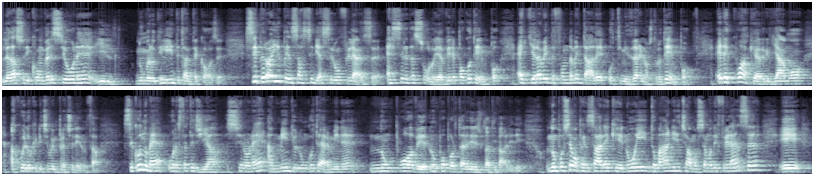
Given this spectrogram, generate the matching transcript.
l'asso di conversione, il numero di lead e tante cose. Se però io pensassi di essere un freelancer, essere da solo e avere poco tempo, è chiaramente fondamentale ottimizzare il nostro tempo. Ed è qua che arriviamo a quello che dicevo in precedenza. Secondo me una strategia, se non è a medio-lungo termine, non può, aver- non può portare dei risultati validi. Non possiamo pensare che noi domani diciamo siamo dei freelancer e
